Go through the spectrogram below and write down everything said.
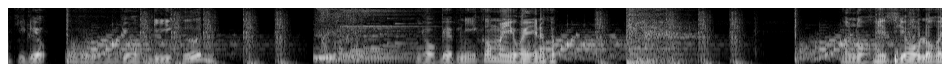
กอีกแล้ว โอ้โหหยกดีเกินหยกแบบนี้ก็ไม่ไหวนะครับ มาหลอกให้เสียวแล้วก็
